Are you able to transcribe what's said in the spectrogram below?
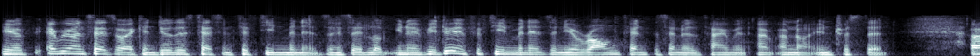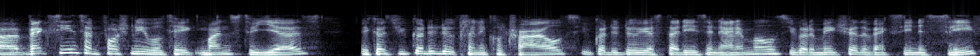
You know, everyone says, oh, I can do this test in 15 minutes. And I said, look, you know, if you do it in 15 minutes and you're wrong 10% of the time, I'm, not interested. Uh, vaccines, unfortunately, will take months to years because you've got to do clinical trials, you've got to do your studies in animals, you've got to make sure the vaccine is safe.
